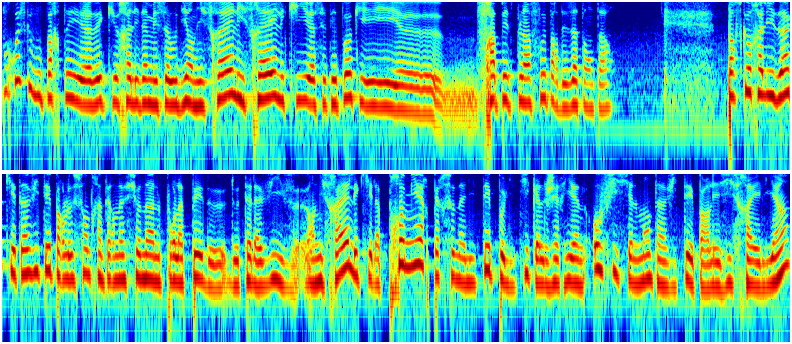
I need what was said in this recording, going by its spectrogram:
Pourquoi est-ce que vous partez avec Khalida Messaoudi en Israël Israël qui, à cette époque, est euh, frappé de plein fouet par des attentats? Parce que Khalida, qui est invitée par le Centre international pour la paix de, de, Tel Aviv en Israël et qui est la première personnalité politique algérienne officiellement invitée par les Israéliens,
